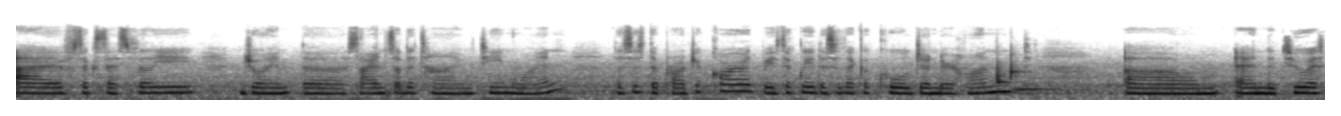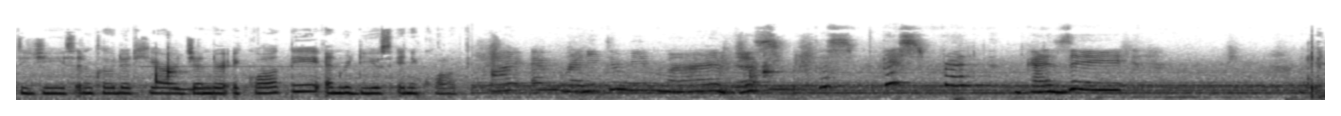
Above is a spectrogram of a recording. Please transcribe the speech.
I've successfully joined the Science of the Time Team 1. this is the project card basically this is like a cool gender hunt um, and the two SDGs included here are gender equality and reduce inequality. Kazi. Okay.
